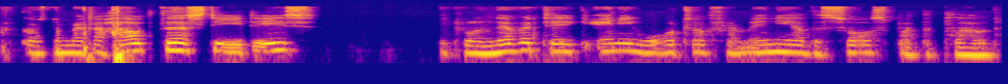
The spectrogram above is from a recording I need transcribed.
because no matter how thirsty it is, It will never take any water from any other source but the cloud.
